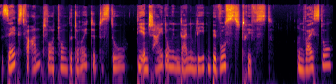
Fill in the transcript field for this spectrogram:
Selbstverantwortung bedeutet, dass du die Entscheidungen in deinem Leben bewusst triffst. Und weißt du,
